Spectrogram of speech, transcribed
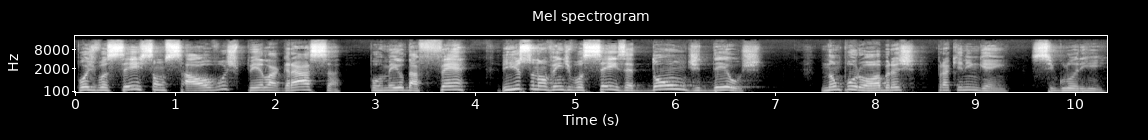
Pois vocês são salvos pela graça, por meio da fé, e isso não vem de vocês, é dom de Deus, não por obras, para que ninguém se glorie.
